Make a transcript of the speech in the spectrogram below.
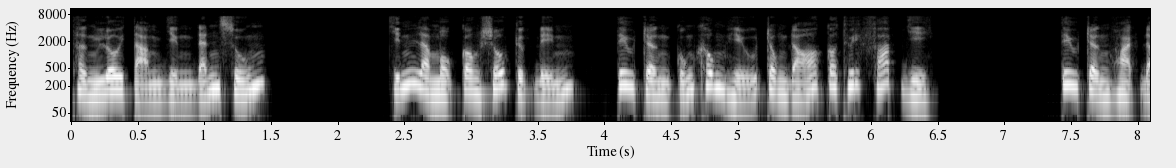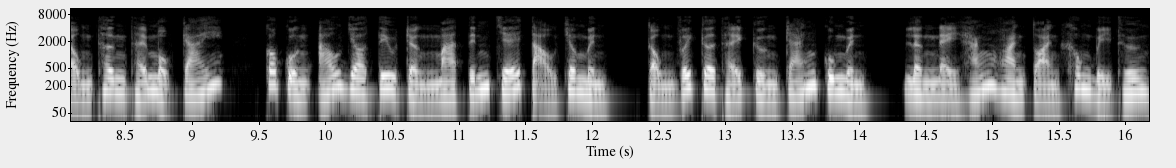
Thần lôi tạm dừng đánh xuống. Chính là một con số cực điểm, Tiêu Trần cũng không hiểu trong đó có thuyết pháp gì. Tiêu Trần hoạt động thân thể một cái, có quần áo do Tiêu Trần ma tính chế tạo cho mình, cộng với cơ thể cường tráng của mình, lần này hắn hoàn toàn không bị thương.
